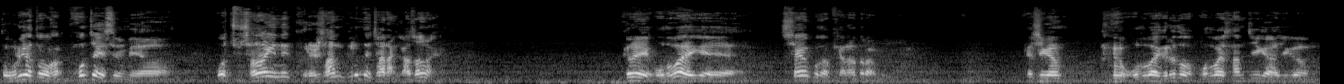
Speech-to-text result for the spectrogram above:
또 우리가 또 혼자 있으면, 뭐 주차장 있는 거래산 그런 데 잘 안 가잖아요. 그래, 오토바이 이게 생각보다 편하더라고요. 그 지금, 오토바이, 그래도 오토바이 산 지가 지금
